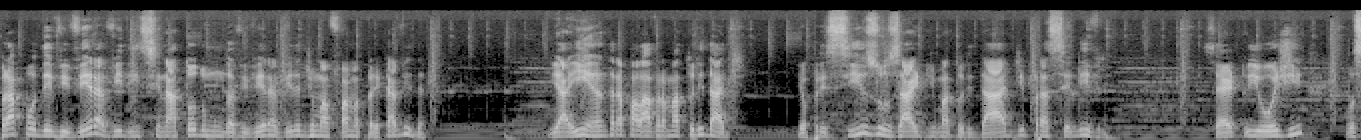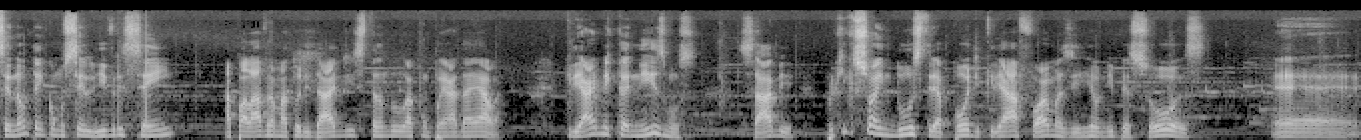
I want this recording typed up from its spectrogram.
para poder viver a vida ensinar todo mundo a viver a vida de uma forma precavida. E aí entra a palavra maturidade. Eu preciso usar de maturidade para ser livre. Certo? E hoje você não tem como ser livre sem a palavra maturidade estando acompanhada a ela. Criar mecanismos, sabe? Por que, que só a indústria pôde criar formas de reunir pessoas é,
